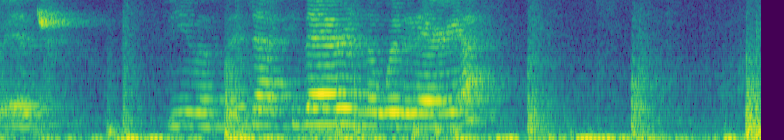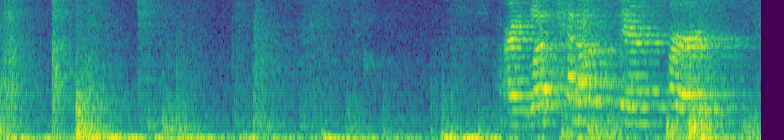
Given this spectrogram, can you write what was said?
with view of the deck there in the wooded area. All right, let's head upstairs first.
